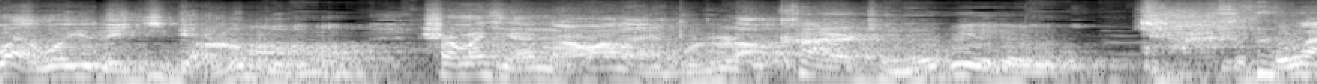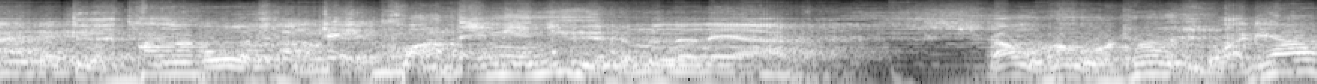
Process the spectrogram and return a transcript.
外国乐队一点都不懂。上面写的哪儿哇的也不知道。看着挺牛逼的，就不赖这个。对，他就这狂戴面具什么的那样。然后我说我说我这张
